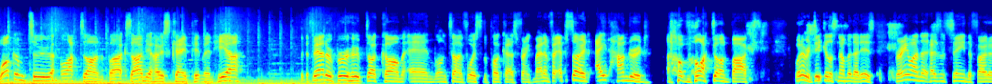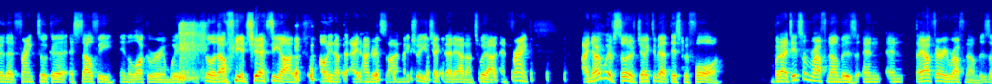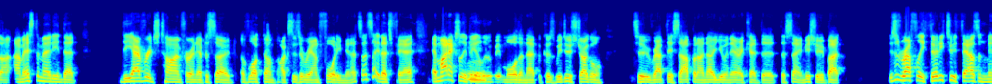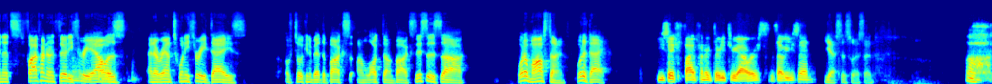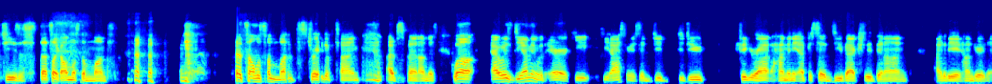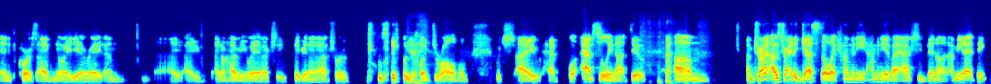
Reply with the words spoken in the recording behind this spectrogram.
Welcome to Locked On Bucks. I'm your host, Kane Pittman, here with the founder of brewhoop.com and longtime voice of the podcast, Frank Madden, for episode 800 of Locked On Bucks. What a ridiculous number that is. For anyone that hasn't seen the photo that Frank took a, a selfie in the locker room with the Philadelphia jersey on, holding up the 800 sign, make sure you check that out on Twitter. And Frank, I know we've sort of joked about this before, but I did some rough numbers, and and they are very rough numbers. Uh, I'm estimating that the average time for an episode of Locked On Bucks is around 40 minutes. I'd say that's fair. It might actually be a Mm. little bit more than that because we do struggle to wrap this up, and I know you and Eric had the the same issue, but. This is roughly 32,000 minutes, 533 Oh, hours, and around 23 days of talking about the Bucks on Locked On Bucks. This is uh, what a milestone! What a day! You say 533 hours? Is that what you said? Yes, that's what I said. Oh, Jesus. That's like almost a month. That's almost a month straight of time I've spent on this. Well, I was DMing with Eric. He he asked me, he said, Did, did you figure out how many episodes you've actually been on out of the 800? And of course, I have no idea, right? Um, I, I, I don't have any way of actually figuring that out short of literally Yeah. going through all of them, which I have will absolutely not do. um i'm trying i was trying to guess though like how many how many have i actually been on? I mean i think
